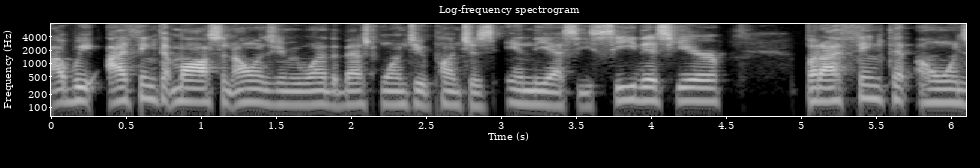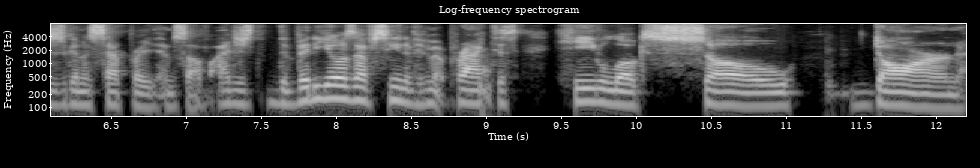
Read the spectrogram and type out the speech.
I, we I think that Moss and Owens are going to be one of the best one-two punches in the SEC this year. But I think that Owens is going to separate himself. I just the videos I've seen of him at practice, he looks so darn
